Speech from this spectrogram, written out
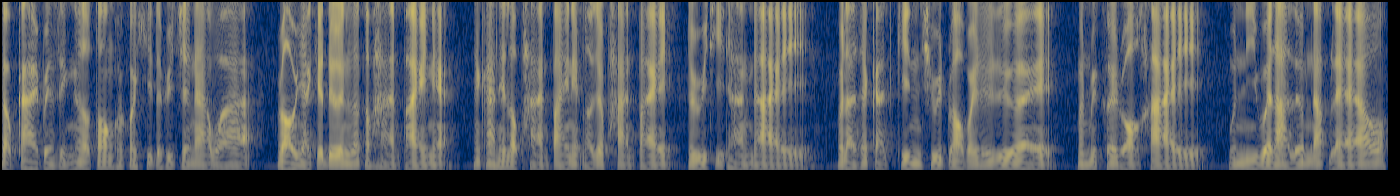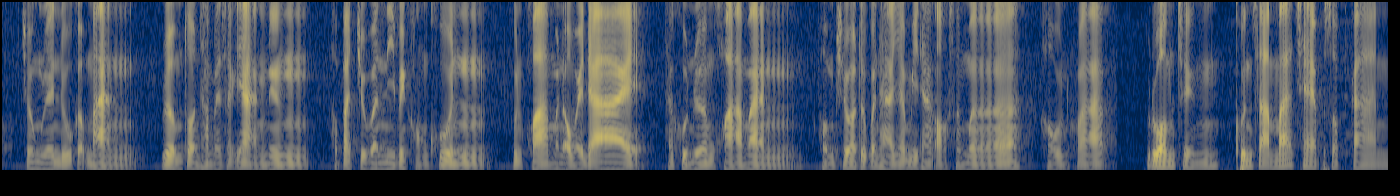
กลับกลายเป็นสิ่งที่เราต้องค่อยๆ คิดและพิจารณาว่า เราอยากจะเดินแล้วก็ผ่านไปเนี่ยในการที่เราผ่านไปเนี่ยเราจะผ่านไปด้วยวิถีทางใด เวลาจะกัดกินชีวิตเราไปเรื่อย ๆ มันไม่เคยรอใคร วันนี้เวลาเริ่มนับแล้ว จงเรียนรู้กับมัน เริ่มต้นทำอะไรสักอย่างหนึ่งเพราะปัจจุบันนี้เป็นของคุณ คุณคว้ามันเอาไว้ได้ ถ้าคุณเริ่มคว้ามัน ผมเชื่อว่าทุกปัญหาย่อมมีทางออกเสมอขอบคุณครับ รวมถึงคุณสามารถแชร์ประสบการณ์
